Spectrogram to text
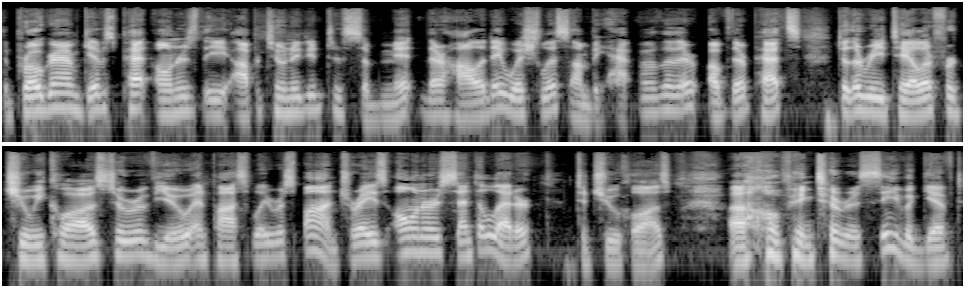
The program gives pet owners the opportunity to submit their holiday wish list on behalf of their of their pets to the retailer for Chewy Claus to review and possibly respond. Trey's owners sent a letter to Chew Claus, uh, hoping to receive a gift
